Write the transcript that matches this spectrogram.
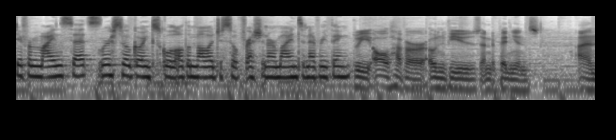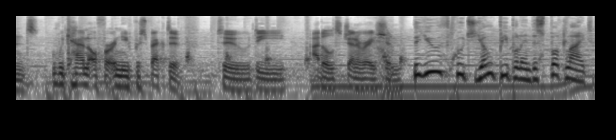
different mindsets. We're still going to school, all the knowledge is still fresh in our minds and everything. We all have our own views and opinions, and we can offer a new perspective to the adult generation. The youth puts young people in the spotlight,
